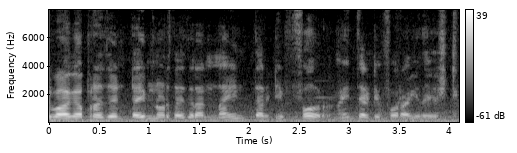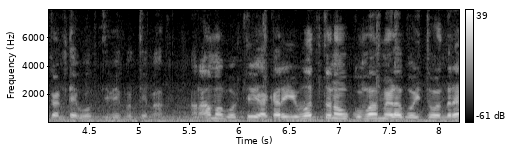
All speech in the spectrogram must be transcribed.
ಇವಾಗ ಪ್ರೆಸೆಂಟ್ ಟೈಮ್ ನೋಡ್ತಾ ಇದ್ದೀರಾ nine thirty four nine thirty four ಆಗಿದೆ. ಎಷ್ಟು ಗಂಟೆಗೆ ಹೋಗ್ತೀವಿ ಗೊತ್ತಿಲ್ಲ. ಆರಾಮಾಗಿ ಹೋಗ್ತೀವಿ. ಯಾಕಂದ್ರೆ ಇವತ್ತು ನಾವು ಕುಂಭಮೇಳಕ್ಕೆ ಹೋಯ್ತು ಅಂದರೆ,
